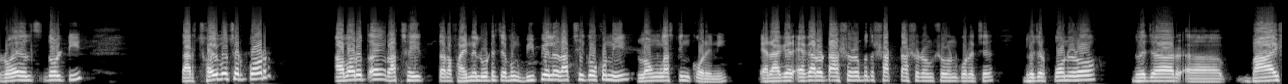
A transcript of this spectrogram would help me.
রয়্যালস দলটি। তার ছয় বছর পর আবারও রাজশাহী তারা ফাইনাল উঠেছে এবং বিপিএল এ রাজশাহী কখনই লং লাস্টিং করেনি। এর আগের এগারোটা আসরের মধ্যে সাতটা আসরে অংশগ্রহণ করেছে। দু হাজার পনেরো দু হাজার বাইশ,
